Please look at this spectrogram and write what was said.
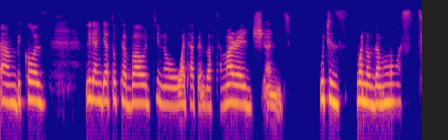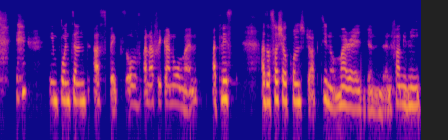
um, because Lilian just talked about, you know, what happens after marriage and which is one of the most important aspects of an African woman, at least as a social construct, you know, marriage and, and family.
